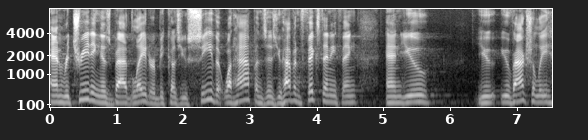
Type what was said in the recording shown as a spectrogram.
and retreating is bad later because you see that what happens is you haven't fixed anything and you, you, you've actually,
